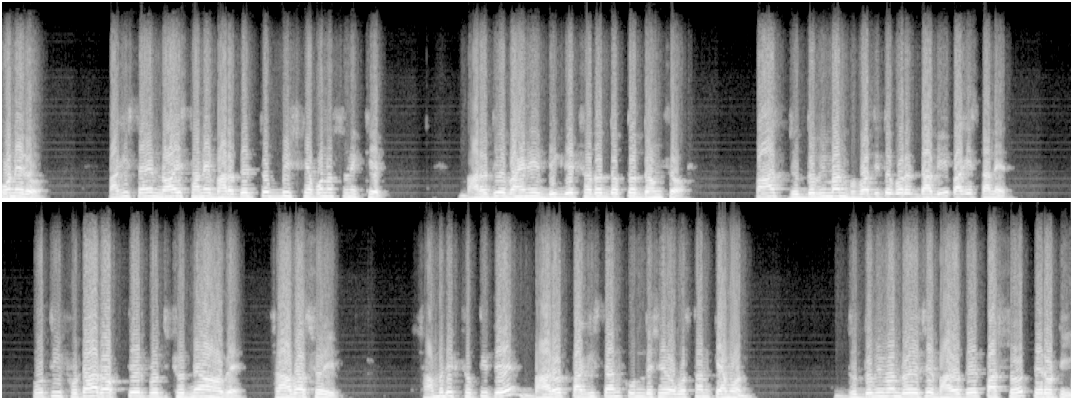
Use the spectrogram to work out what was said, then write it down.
পনেরো পাকিস্তানের নয় স্থানে ভারতের চব্বিশ ক্ষেপণাস্ত্র নিক্ষেপ। ভারতীয় বাহিনীর ব্রিগেড সদর দপ্তর ধ্বংস। পাঁচ যুদ্ধ বিমান ভূপাতিত করার দাবি পাকিস্তানের। প্রতি ফোঁটা রক্তের প্রতিশোধ নেওয়া হবে। শাহবাজ শরীফ, সামরিক শক্তিতে ভারত পাকিস্তান কোন দেশের অবস্থান কেমন? যুদ্ধ বিমান রয়েছে ভারতের পাঁচশো তেরোটি।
